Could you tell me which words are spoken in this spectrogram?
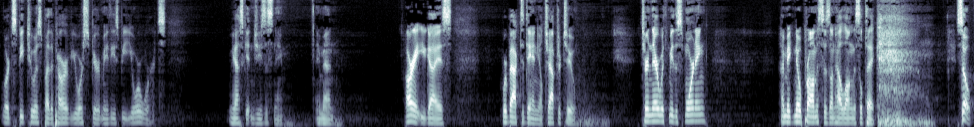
Lord, speak to us by the power of your Spirit. May these be your words. We ask it in Jesus' name. Amen. All right, you guys. We're back to Daniel, chapter 2. Turn there with me this morning. I make no promises on how long this will take. So,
